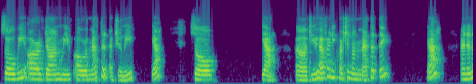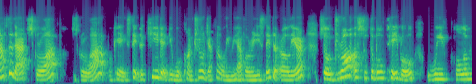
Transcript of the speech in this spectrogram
So we are done with our method actually. Yeah. So yeah. Uh, do you have any question on the method thing? Yeah. And then after that, scroll up scroll up. Okay, state the key that you would control. Definitely, we have already stated earlier. So draw a suitable table with column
